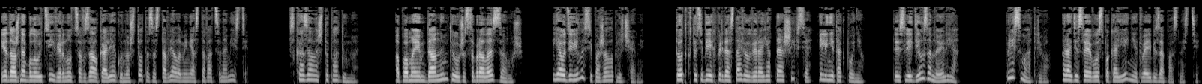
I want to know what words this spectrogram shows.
Я должна была уйти, вернуться в зал коллегу, но что-то заставляло меня оставаться на месте. Сказала, что подумаю. А по моим данным, ты уже собралась замуж. Я удивилась и пожала плечами. Тот, кто тебе их предоставил, вероятно, ошибся или не так понял. Ты следил за мной, Илья? Присматривал, ради своего успокоения и твоей безопасности.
